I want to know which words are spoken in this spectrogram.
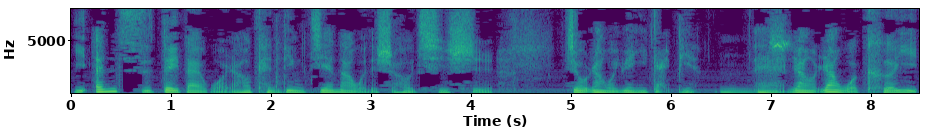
以恩慈对待我，然后肯定接纳我的时候，其实就让我愿意改变，嗯，哎，让让我可以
